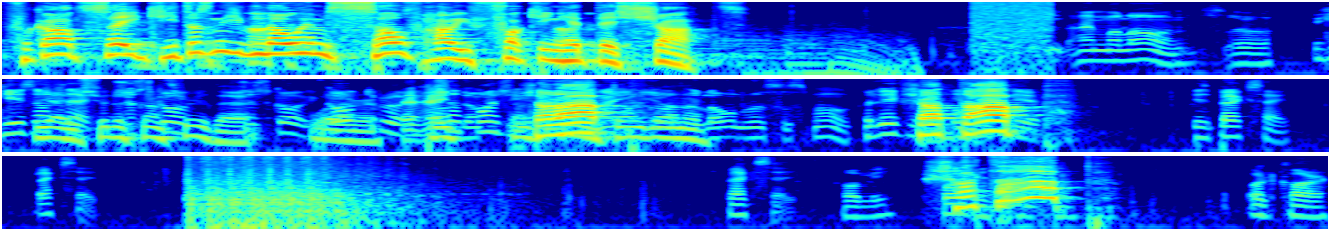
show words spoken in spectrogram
For God's sake, he doesn't even know himself how he fucking hit this shot. I'm alone, so He's Yeah, up you should have Just gone go. through there. Just go. Go Whatever. through. I, He's not watching. Shut up. Don't go alone with the smoke. Believe Shut he's up! here. He's backside. Backside. Backside, homie. Shut Homie. up! Or car.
